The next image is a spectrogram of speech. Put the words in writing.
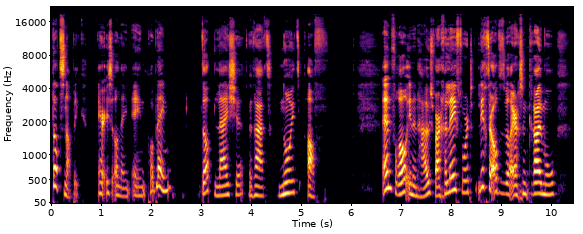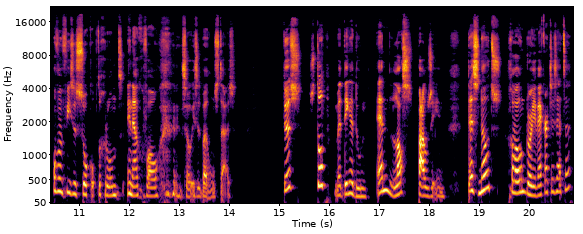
Dat snap ik. Er is alleen één probleem. Dat lijstje raakt nooit af. En vooral in een huis waar geleefd wordt, ligt er altijd wel ergens een kruimel of een vieze sok op de grond. In elk geval, zo is het bij ons thuis. Dus stop met dingen doen en las pauze in. Desnoods gewoon door je wekker te zetten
